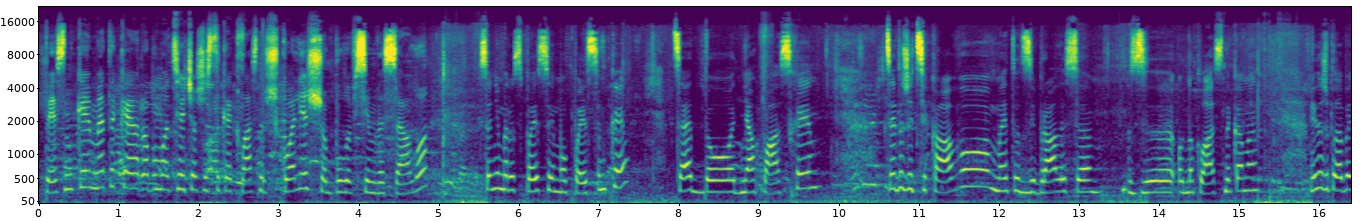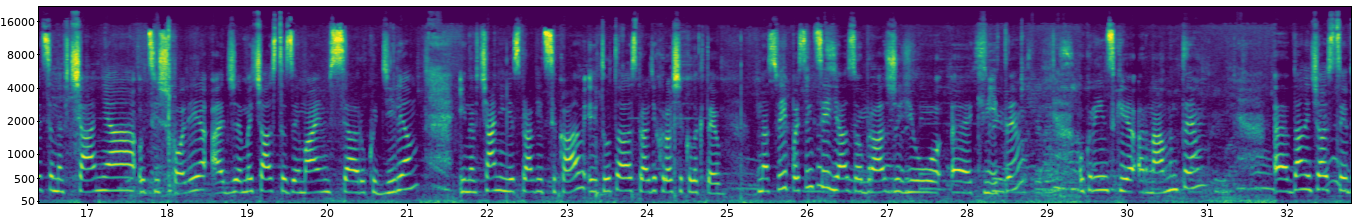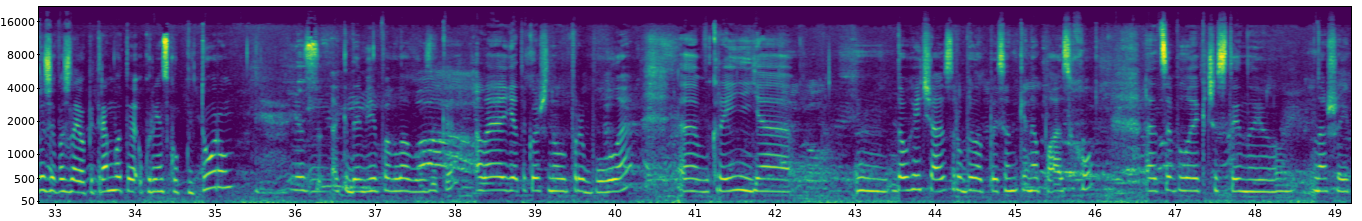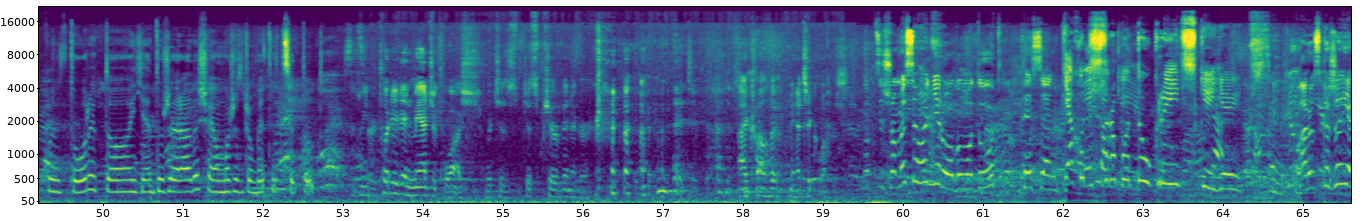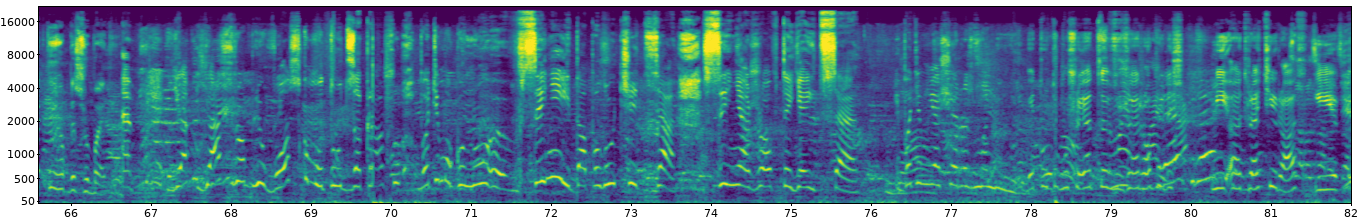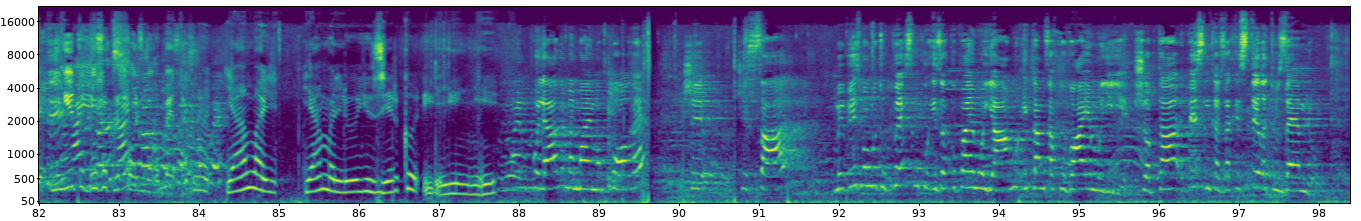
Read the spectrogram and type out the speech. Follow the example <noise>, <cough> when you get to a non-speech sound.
писанки. Ми таке робимо час щось таке класне в школі, щоб було всім весело. Сьогодні ми розписуємо писанки. Це до Дня Пасхи. Це дуже цікаво. Ми тут зібралися з однокласниками. Мені дуже подобається навчання у цій школі, адже ми часто займаємося рукоділлям, і навчання є справді цікавим, і тут справді хороший колектив. На своїй писанці я зображую е, квіти, українські орнаменти. Е, В даний час це дуже важливо підтримувати українську культуру. Я з академії Павла Музики, але я також новоприбула. Е, В Україні я довгий час робила писанки на Пасху. Це було як частиною нашої культури, то я дуже рада, що я можу зробити це тут. We put it in magic wash, which is just pure vinegar. I call it magic wash. Хлопці, що ми сьогодні робимо тут? Я хочу зробити українське яйце. А розкажи, як ти його будеш робити? Ем, Я, я зроблю воском, тут закрашу, потім окуну е, в синій та получиться синє-жовте яйце. І потім я ще розмалюю. Тому що я це вже роблю десь мій е, третій раз, і мені це дуже прикольно робити. Я, мал... я малюю зірку і лінії. Ми маємо поляну, ми маємо поле чи, чи сад. Ми візьмемо ту писанку і закопаємо яму, і там заховаємо її, щоб та писанка захистила ту землю.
